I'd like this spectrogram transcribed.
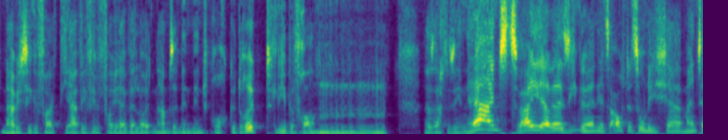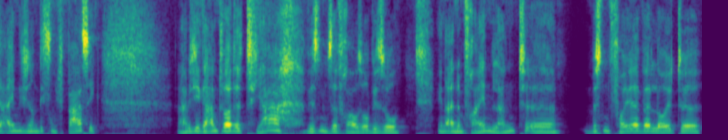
Und da habe ich sie gefragt, ja, wie viele Feuerwehrleuten haben sie denn den Spruch gedrückt, liebe Frau? Hm, hm, hm. hm. Da sagte sie, naja, eins, zwei, aber Sie gehören jetzt auch dazu und ich ja, meins ja eigentlich so ein bisschen spaßig. Da habe ich ihr geantwortet, ja, wissen Sie, Frau, sowieso, in einem freien Land äh, müssen Feuerwehrleute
